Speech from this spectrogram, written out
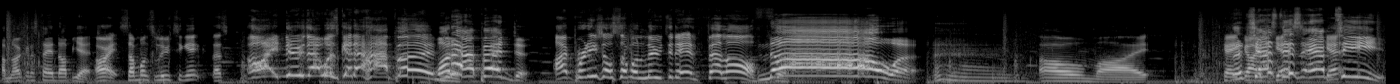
I'm not gonna stand up yet. All right, someone's looting it. That's. Oh, I knew that was gonna happen. What happened? I'm pretty sure someone looted it and fell off. No! Oh my. Okay, The guys, chest get- is get- empty.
